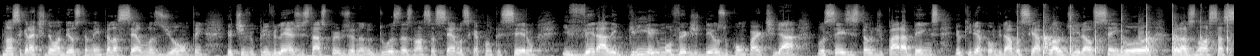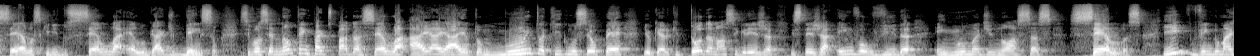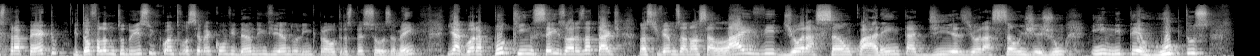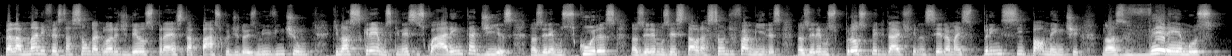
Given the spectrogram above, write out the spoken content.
Nossa gratidão a Deus também pelas células de ontem. Eu tive o privilégio de estar supervisionando duas das nossas células que aconteceram e ver a alegria e o mover de Deus, o compartilhar. Vocês estão de parabéns. Eu queria convidar você a aplaudir ao Senhor pelas nossas células. Querido, célula é lugar de bênção. Se você não tem participado da célula, ai, ai, ai, eu estou muito aqui no seu pé e eu quero que toda a nossa igreja esteja envolvida em uma de nossas células. E vindo mais para perto, e estou falando tudo isso enquanto você vai convidando e enviando o link para outras pessoas, amém? E agora, pouquinho, 6 horas da tarde, nós tivemos a nossa live de oração, 40 dias de oração e jejum ininterruptos pela manifestação da glória de Deus para esta Páscoa de 2021, que nós cremos que nesses 40 dias nós veremos curas, nós veremos restauração de famílias, nós veremos prosperidade financeira, mas principalmente nós veremos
